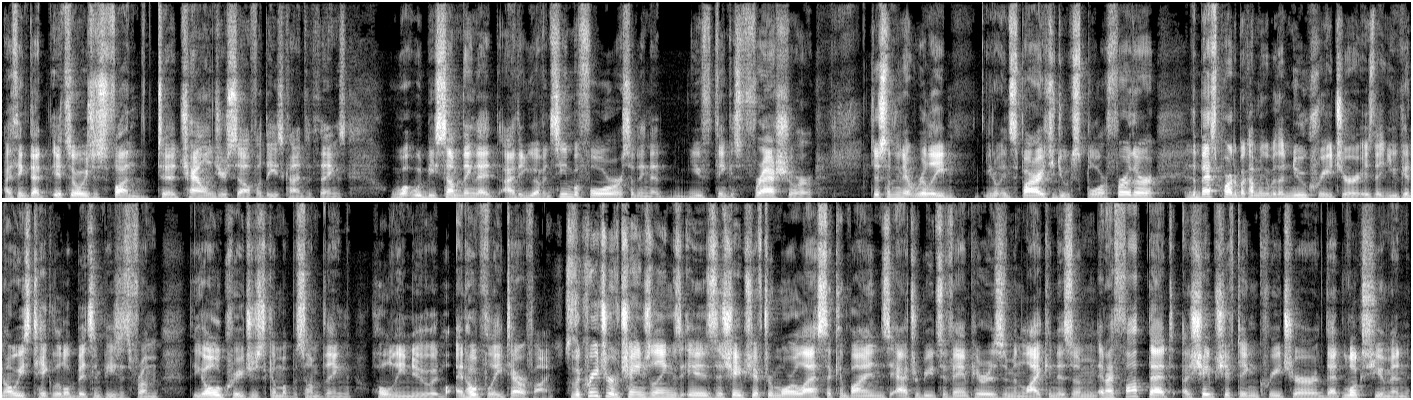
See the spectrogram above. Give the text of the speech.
I think that it's always just fun to challenge yourself with these kinds of things. What would be something that either you haven't seen before or something that you think is fresh or just something that really you know inspires you to explore further. The best part about coming up with a new creature is that you can always take little bits and pieces from the old creatures to come up with something wholly new and, and hopefully terrifying. So the creature of changelings is a shapeshifter more or less that combines attributes of vampirism and lycanism. And I thought that a shapeshifting creature that looks human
